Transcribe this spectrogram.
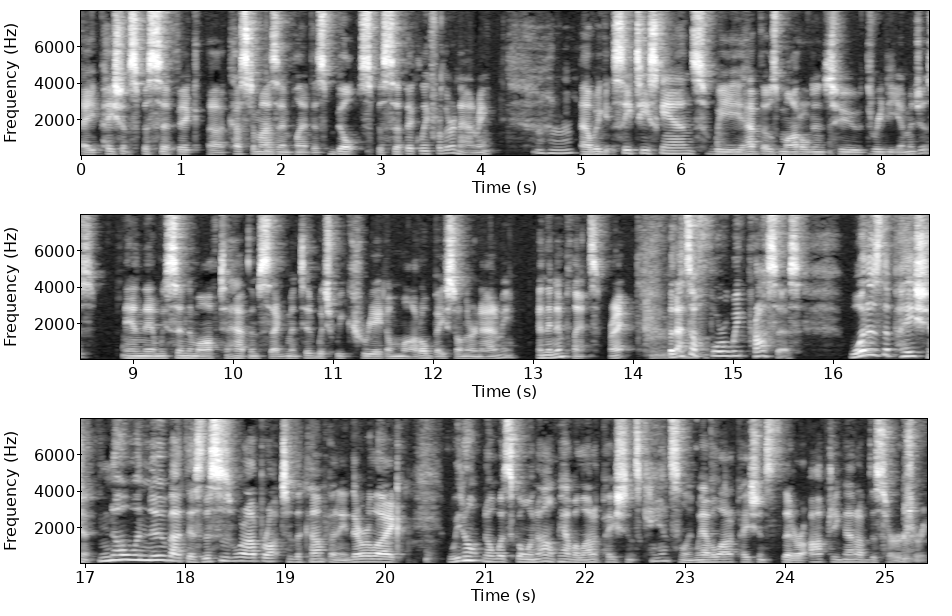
a patient specific uh, customized implant that's built specifically for their anatomy. Mm-hmm. Uh, we get CT scans, we have those modeled into 3D images. and then we send them off to have them segmented, which we create a model based on their anatomy, and then implants, right? But that's a four week process. What is the patient? No one knew about this. This is what I brought to the company. They were like, we don't know what's going on. We have a lot of patients canceling. We have a lot of patients that are opting out of the surgery.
